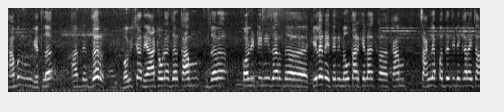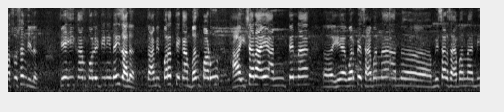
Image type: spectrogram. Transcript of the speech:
थांबून घेतलं. आणि जर भविष्यात ह्या आठवड्यात जर काम जर क्वालिटीने जर केलं नाही त्यांनी नऊ तारखेला क- काम चांगल्या पद्धतीने करायचं आश्वासन दिलं तेही काम क्वालिटीने नाही झालं तर आम्ही परत ते काम बंद पाडू. हा इशारा आहे आणि त्यांना हे वरपे साहेबांना आणि मिसाळ साहेबांना मी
